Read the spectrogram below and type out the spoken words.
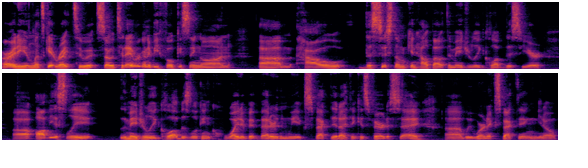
All right, Ian, let's get right to it. So today we're going to be focusing on um, how the system can help out the Major League Club this year. Uh, obviously, the Major League Club is looking quite a bit better than we expected. I think is fair to say. Uh, we weren't expecting, you know,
